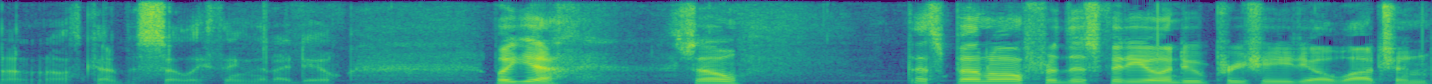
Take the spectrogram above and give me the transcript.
I don't know, it's kind of a silly thing that I do. But yeah, so that's about all for this video. I do appreciate y'all watching.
